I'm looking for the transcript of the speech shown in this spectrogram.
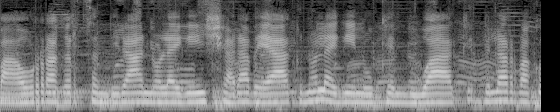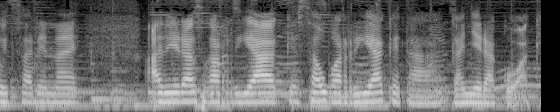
ba, horra gertzen dira nola egin xarabeak, nola egin ukenduak, belar bakoitzaren eh, adierazgarriak, ezaugarriak eta gainerakoak.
